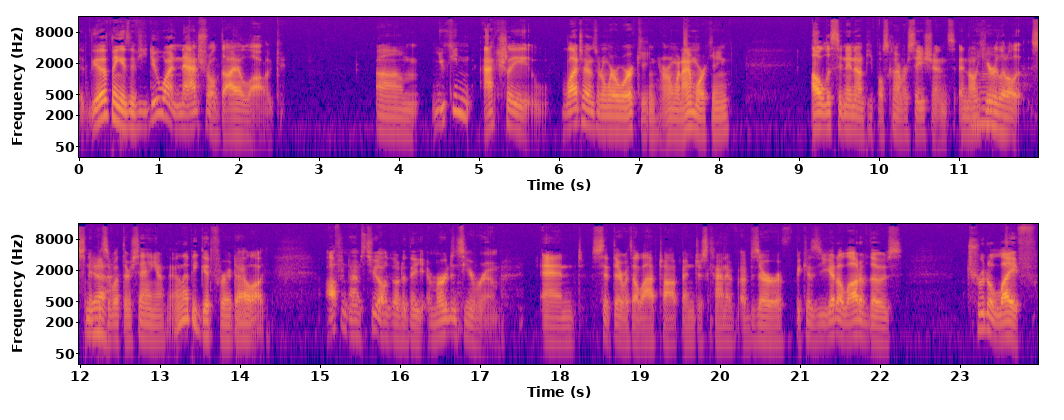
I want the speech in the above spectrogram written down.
The other thing is, if you do want natural dialogue, um, you can actually. A lot of times when we're working or when I'm working, I'll listen in on people's conversations and I'll hear little snippets yeah. of what they're saying. And I think, oh, that'd be good for a dialogue. Oftentimes, too, I'll go to the emergency room and sit there with a laptop and just kind of observe because you get a lot of those true to life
